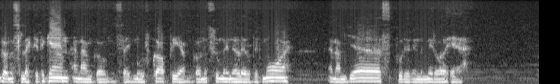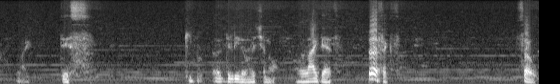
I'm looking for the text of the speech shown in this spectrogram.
going to select it again and I'm going to say move copy. I'm going to zoom in a little bit more and I'm just put it in the middle here. Like this. Keep uh, delete original. Like that. Perfect. So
